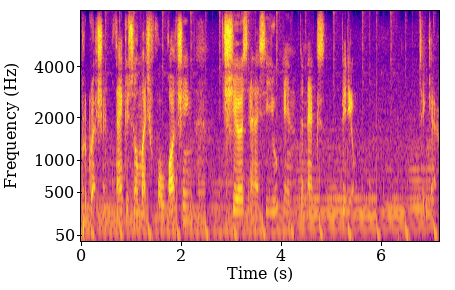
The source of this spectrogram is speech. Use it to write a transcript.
progression. Thank you so much for watching. Cheers and I see you in the next video. Take care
